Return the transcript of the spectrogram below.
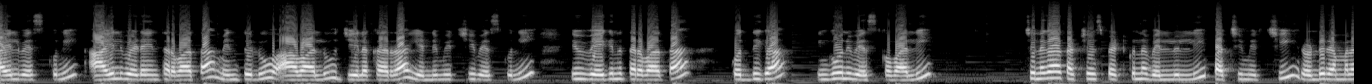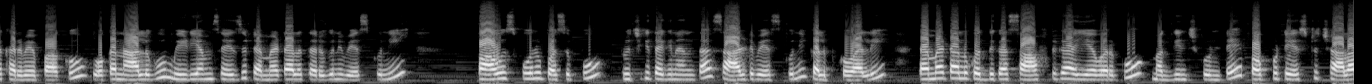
ఆయిల్ వేసుకుని ఆయిల్ వేడైన తర్వాత మెంతులు ఆవాలు జీలకర్ర ఎండుమిర్చి వేసుకుని ఇవి వేగిన తర్వాత కొద్దిగా ఇంగువని వేసుకోవాలి. చిన్నగా కట్ చేసి పెట్టుకున్న వెల్లుల్లి పచ్చిమిర్చి రెండు రెమ్మల కరివేపాకు ఒక నాలుగు మీడియం సైజు టమాటాల తరుగుని వేసుకుని పావు స్పూను పసుపు రుచికి తగినంత సాల్ట్ వేసుకుని కలుపుకోవాలి. టమాటాలు కొద్దిగా సాఫ్ట్గా అయ్యే వరకు మగ్గించుకుంటే పప్పు టేస్ట్ చాలా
